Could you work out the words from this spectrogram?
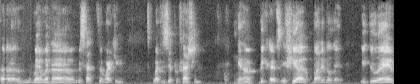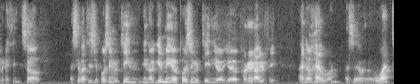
um, when, when we started working, what is your profession? You know, because if you're a bodybuilder, you do everything. So I said, what is your posing routine? You know, give me your posing routine, your, your choreography. I don't have one. I said, what?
